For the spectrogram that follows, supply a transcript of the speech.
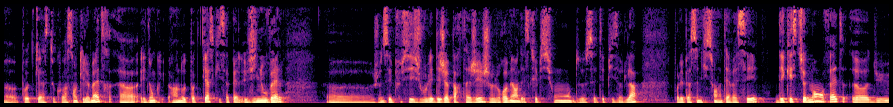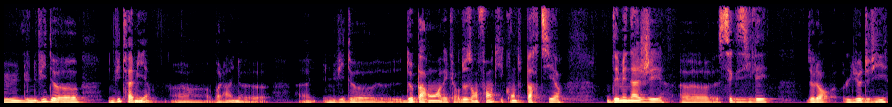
Euh, podcast quoi 100 km et donc un autre podcast qui s'appelle Vie Nouvelle. Euh, je ne sais plus si je vous l'ai déjà partagé, je le remets en description de cet épisode-là pour les personnes qui sont intéressées. Des questionnements en fait euh, d'une vie de vie de famille, euh, voilà une une vie de deux parents avec leurs deux enfants qui comptent partir déménager, s'exiler de leur lieu de vie,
